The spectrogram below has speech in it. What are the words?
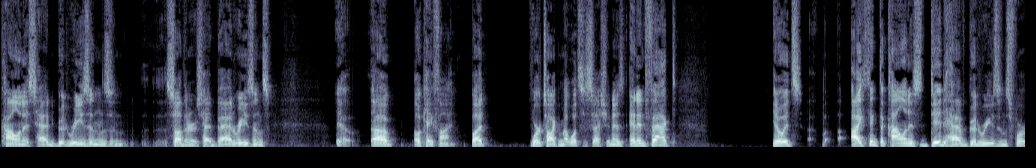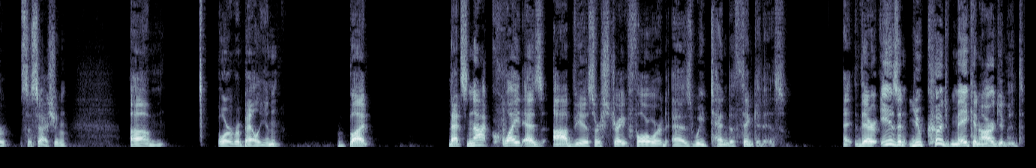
colonists had good reasons and Southerners had bad reasons. You know, uh, okay, fine, but we're talking about what secession is, and in fact, you know, it's. I think the colonists did have good reasons for secession, um, or rebellion, but that's not quite as obvious or straightforward as we tend to think it is. Uh, there isn't, you could make an argument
